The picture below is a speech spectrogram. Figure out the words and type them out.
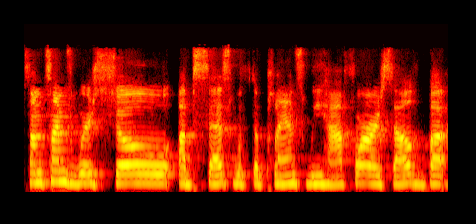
sometimes we're so obsessed with the plans we have for ourselves, but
